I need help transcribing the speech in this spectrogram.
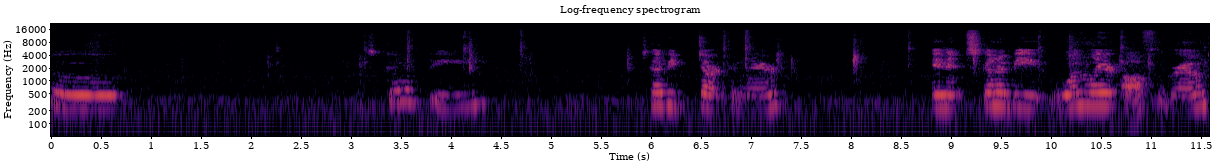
So it's gonna be it's gonna be dark in there. And it's gonna be one layer off the ground.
